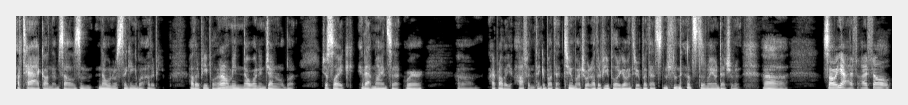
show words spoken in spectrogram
attack on themselves, and no one was thinking about other people. Other people, and I don't mean no one in general, but just like in that mindset where um, I probably often think about that too much, what other people are going through, but that's that's to my own detriment. Uh, so yeah, I, I felt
